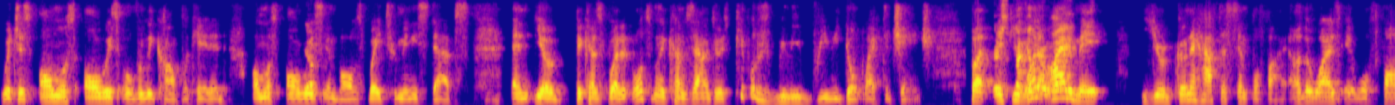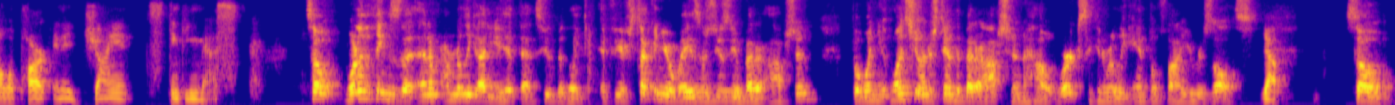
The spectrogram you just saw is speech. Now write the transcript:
which is almost always overly complicated, almost always yep. involves way too many steps. And, you know, because what it ultimately comes down to is people just really, really don't like to change. But They're if you want to automate, you're going to have to simplify. Otherwise, it will fall apart in a giant stinking mess. So one of the things that, and I'm, I'm really glad you hit that too. But like, if you're stuck in your ways, there's usually a better option. But when you once you understand the better option and how it works, it can really amplify your results. Yeah. So,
